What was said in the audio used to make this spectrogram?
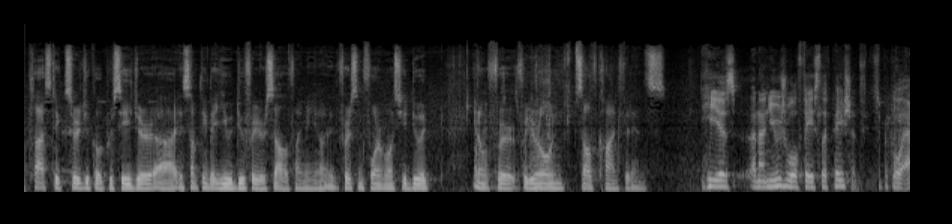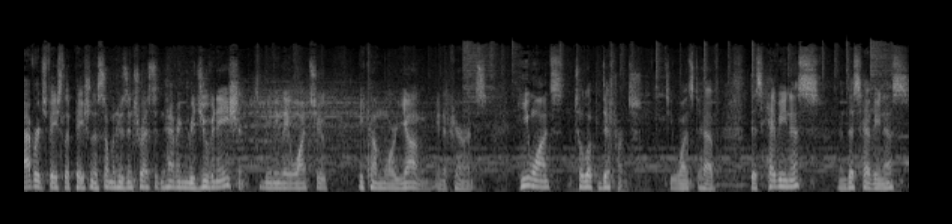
plastic surgical procedure uh, is something that you would do for yourself. I mean, you know, first and foremost, you do it, you know, for, for your own self confidence. He is an unusual facelift patient. Typical average facelift patient is someone who's interested in having rejuvenation, meaning they want to become more young in appearance. He wants to look different. He wants to have this heaviness and this heaviness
